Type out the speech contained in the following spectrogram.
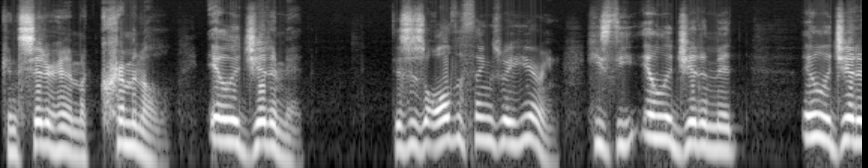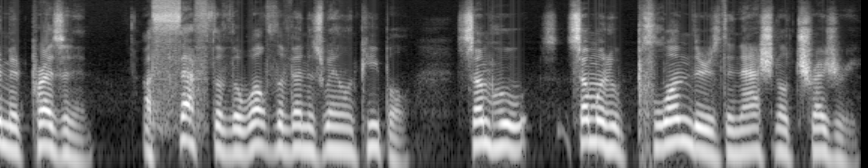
Consider him a criminal, illegitimate. This is all the things we're hearing. He's the illegitimate, illegitimate president a theft of the wealth of Venezuelan people, some who, someone who plunders the national treasury.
